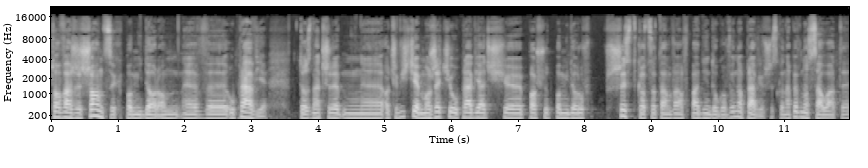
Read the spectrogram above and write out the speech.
towarzyszących pomidorom w uprawie. To znaczy, oczywiście możecie uprawiać pośród pomidorów wszystko, co tam Wam wpadnie do głowy, no prawie wszystko. Na pewno sałatę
